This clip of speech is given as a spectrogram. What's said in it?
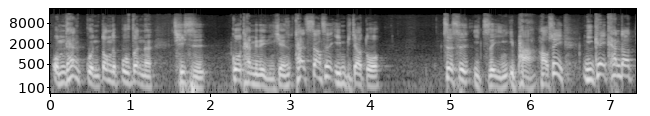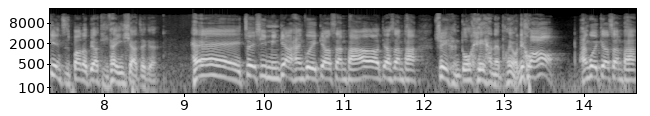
我们看滚动的部分呢，其实郭台铭的领先，他上次赢比较多。这是以只赢一趴，好，所以你可以看到电子报的标题，它已经下这个，嘿，最新民调韩国瑜掉三趴，哦，掉三趴，所以很多黑韩的朋友，你狂哦，韩国瑜掉三趴，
